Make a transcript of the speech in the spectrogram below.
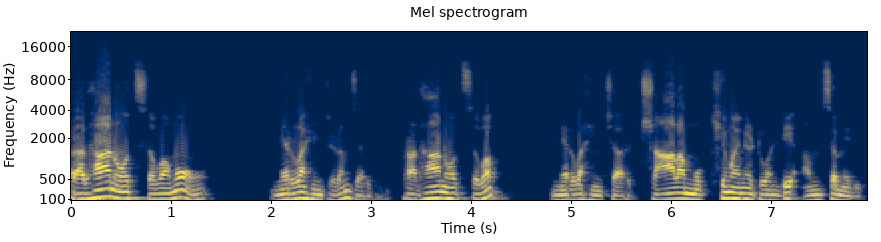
ప్రధానోత్సవము నిర్వహించడం జరిగింది. ప్రధానోత్సవం నిర్వహించారు. చాలా ముఖ్యమైనటువంటి అంశం ఇది.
